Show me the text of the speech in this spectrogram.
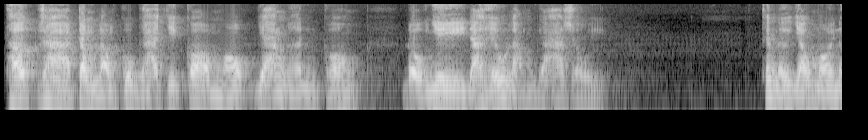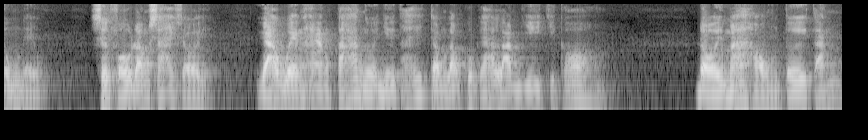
Thật ra trong lòng của gã chỉ có một dáng hình con. Đồ nhi đã hiểu lầm gã rồi. Thiếu nữ dẫu môi nũng nịu. Sư phụ đoán sai rồi. Gã quen hàng tá người như thế. Trong lòng của gã làm gì chỉ có đôi má hồng tươi tắn.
